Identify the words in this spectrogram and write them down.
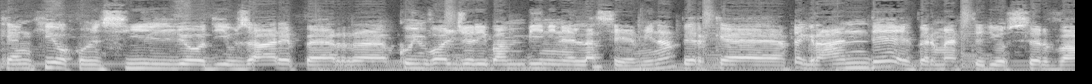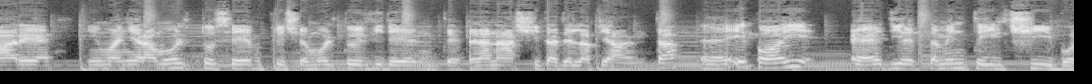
che anch'io consiglio di usare per coinvolgere i bambini nella semina perché è grande e permette di osservare in maniera molto semplice, molto evidente la nascita della pianta eh, e poi è direttamente il cibo.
